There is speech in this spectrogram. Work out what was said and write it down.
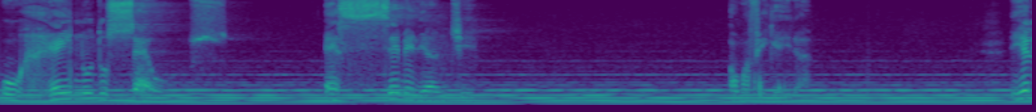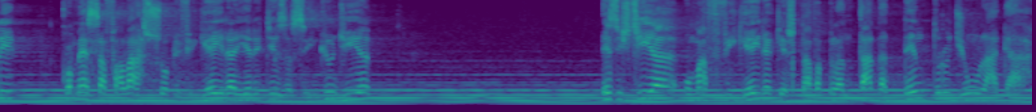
O reino dos céus é semelhante a uma figueira. E ele começa a falar sobre figueira e ele diz assim: que um dia existia uma figueira que estava plantada dentro de um lagar.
